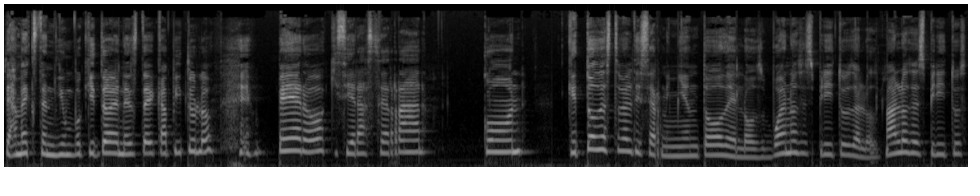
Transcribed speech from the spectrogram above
ya me extendí un poquito en este capítulo, pero quisiera cerrar con que todo esto del discernimiento de los buenos espíritus, de los malos espíritus,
